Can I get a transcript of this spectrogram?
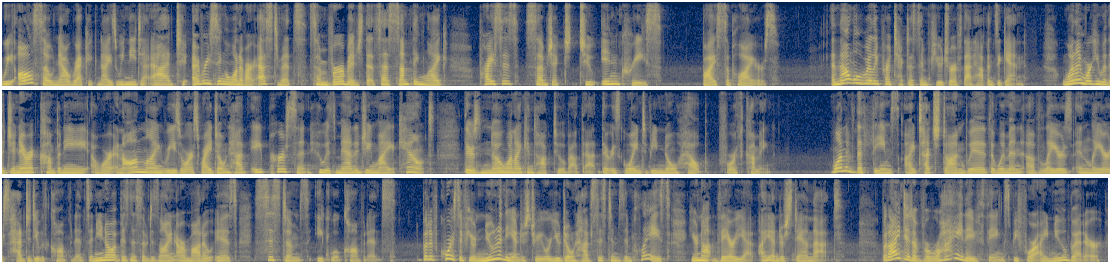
We also now recognize we need to add to every single one of our estimates some verbiage that says something like prices subject to increase by suppliers. And that will really protect us in future if that happens again. When I'm working with a generic company or an online resource where I don't have a person who is managing my account, there's no one I can talk to about that. There is going to be no help forthcoming. One of the themes I touched on with the women of Layers and Layers had to do with confidence. And you know, at Business of Design, our motto is systems equal confidence. But of course, if you're new to the industry or you don't have systems in place, you're not there yet. I understand that. But I did a variety of things before I knew better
